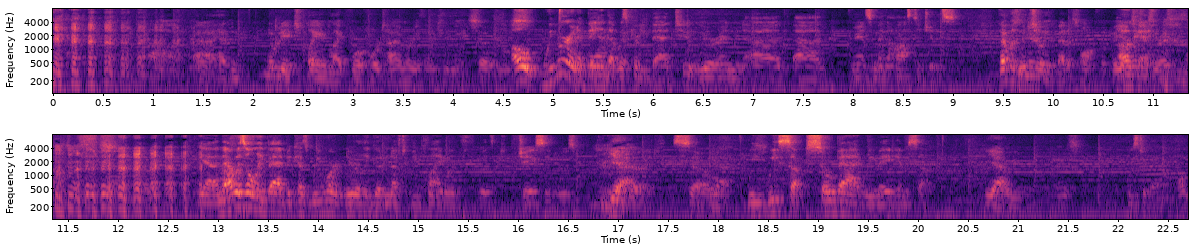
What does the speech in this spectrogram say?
uh, and I hadn't nobody explained like four four time or anything to me. So it was, Oh, we were in a band that was pretty bad too. We were in uh, uh, Ransom and the Hostages. That wasn't nearly as bad as Swampfoot. But yes, Okay. yes, the rest of the Yeah, and that was only bad because we weren't nearly good enough to be playing with, with Jason, who was really Yeah. good. So Yeah. we, we sucked so bad we made him suck. yeah, we. It was, It was too bad.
